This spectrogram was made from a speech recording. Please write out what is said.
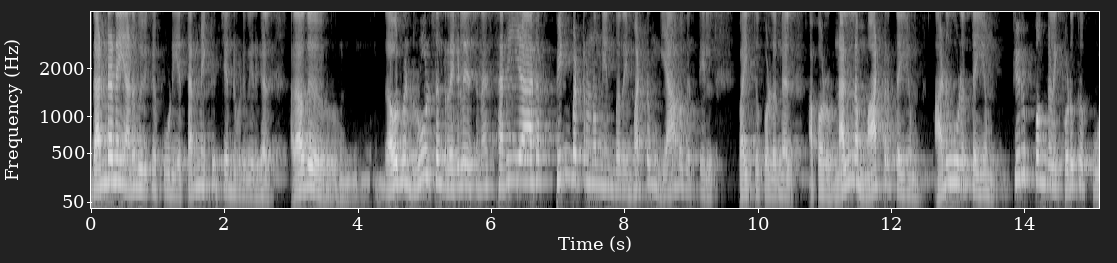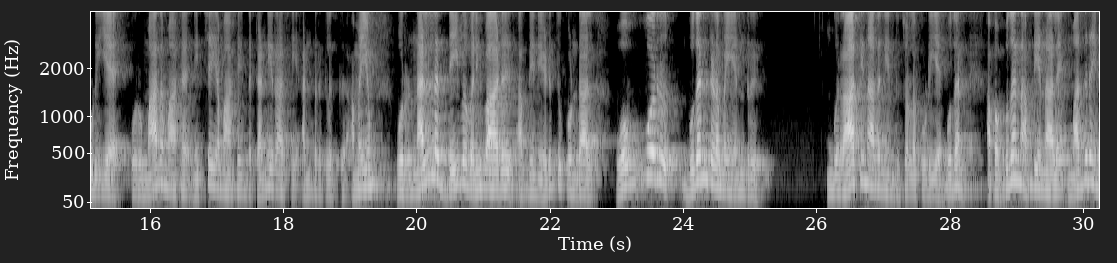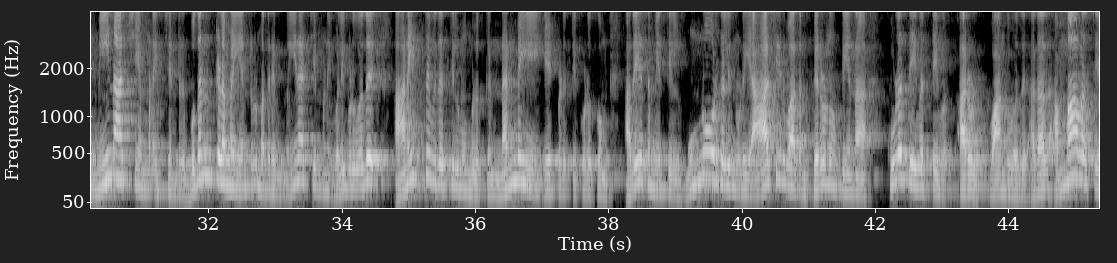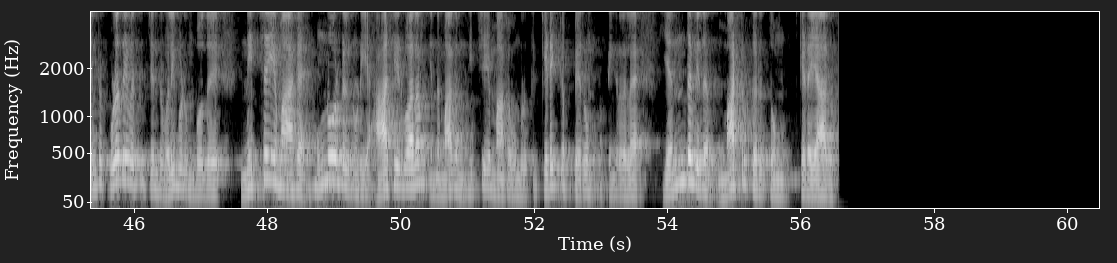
தண்டனை அனுபவிக்கக்கூடிய தன்மைக்கு சென்று விடுவீர்கள். அதாவது கவர்மெண்ட் ரூல்ஸ் அண்ட் ரெகுலேஷனை சரியாக பின்பற்றணும் என்பதை மட்டும் ஞாபகத்தில் வைத்து கொள்ளுங்கள். அப்போ ஒரு நல்ல மாற்றத்தையும் அனுகூலத்தையும் திருப்பங்களை கொடுக்கக்கூடிய ஒரு மாதமாக நிச்சயமாக இந்த கன்னிராசி அன்பர்களுக்கு அமையும். ஒரு நல்ல தெய்வ வழிபாடு அப்படின்னு எடுத்துக்கொண்டால் ஒவ்வொரு புதன்கிழமை என்று உங்கள் ராசிநாதன் என்று சொல்லக்கூடிய புதன். அப்போ புதன் அப்படின்னாலே மதுரை மீனாட்சி அம்மனை சென்று புதன்கிழமை என்று மதுரை மீனாட்சி அம்மனை வழிபடுவது அனைத்து விதத்திலும் உங்களுக்கு நன்மையை ஏற்படுத்தி கொடுக்கும். அதே சமயத்தில் முன்னோர்களினுடைய ஆசீர்வாதம் பெறணும் அப்படின்னா குலதெய்வத்தை அருள் வாங்குவது அதாவது அமாவாசை என்று குலதெய்வத்தை சென்று வழிபடும் போது நிச்சயமாக முன்னோர்களினுடைய ஆசீர்வாதம் இந்த மாதம் நிச்சயமாக உங்களுக்கு கிடைக்கப் பெறும் அப்படிங்கிறதுல எந்தவித மாற்று கருத்தும் கிடையாது.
